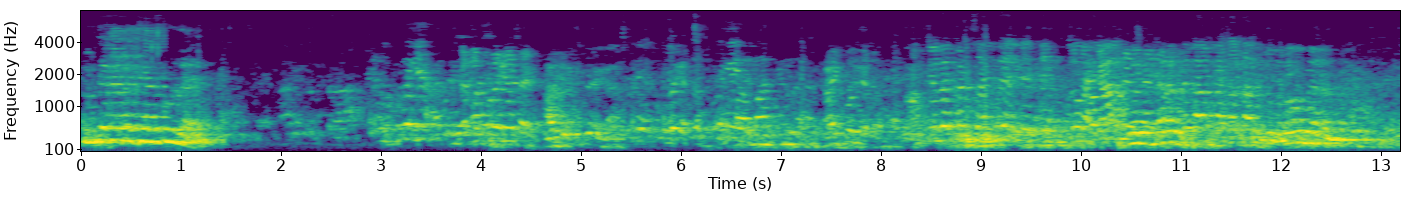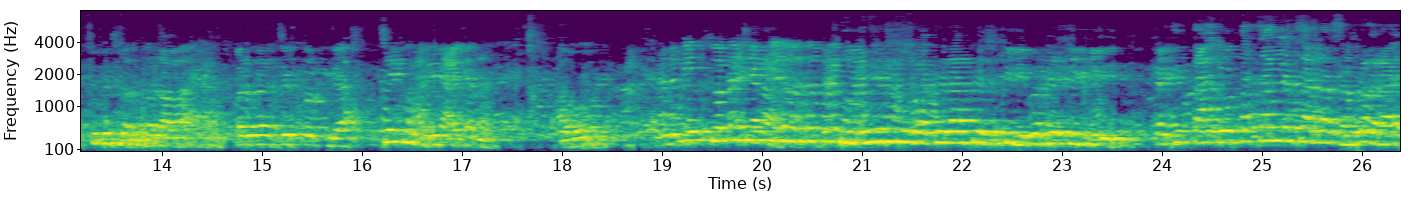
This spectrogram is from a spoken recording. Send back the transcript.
तुमच्या घरात गॅस कुठला आहे त्याला पुढे घ्या साहेब. पुढे घ्या साहेब. ऐकून घ्या. आमचे तुम्ही स्वतः जावा परत चेक करून घ्या चेक आणि ऐका ना अहो तुम्ही सुरुवातीला टेस्ट केली बरं टेस्टिंग केली त्याची तास दोन चांगल्या चालला असं आहे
